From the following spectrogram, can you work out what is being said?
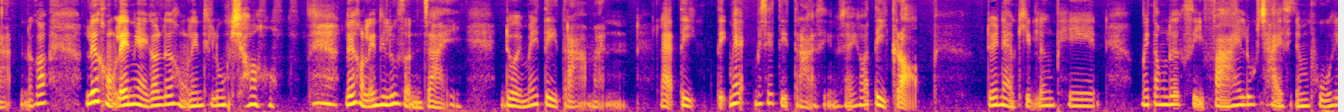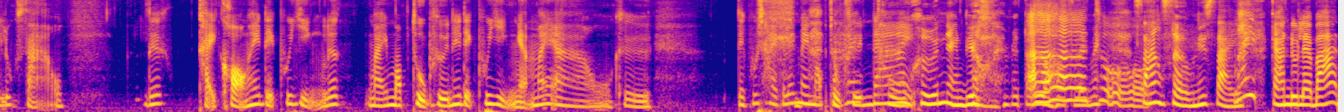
นัด แล้วก็เรื่องของเล่นไงก็เรื่องของเล่นที่ลูกชอบเรื่องของเล่นที่ลูกสนใจ โดยไม่ตีตรามัน และตีตีไม่ไม่ใช่ตีตราสิใช้คำว่าตีกรอบ ด้วยแนวคิดเรื่องเพศ ไม่ต้องเลือกสีฟ้าให้ลูกชายสีชมพูให้ลูกสาว เลือกไขของให้เด็กผู้หญิง เลือกไม้ม็อบถูพื้นให้เด็กผู้หญิงเนี่ยไม่เอาคือ เด็กผู้ชายก็เล่นไม้ม็อบถูพื้นได้ถูพื้นอย่างเดียวเลยไปตลอดเลยไหมเออถูกสร้างเสริมนิสัยไม่การดูแลบ้าน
